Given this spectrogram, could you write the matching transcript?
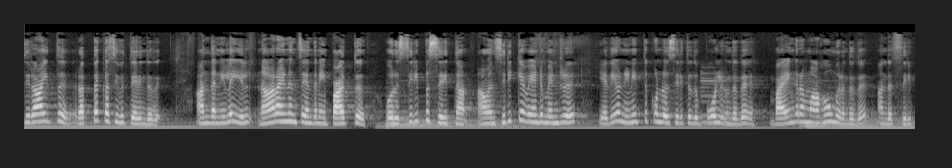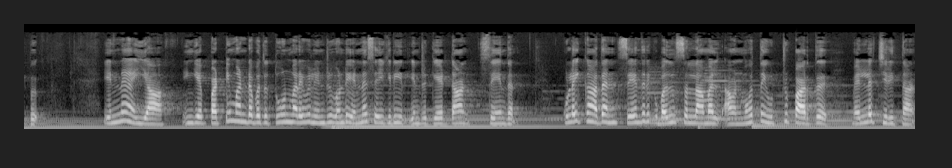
சிராய்த்து இரத்த கசிவு தெரிந்தது. அந்த நிலையில் நாராயணன் சேந்தனை பார்த்து ஒரு சிரிப்பு சிரித்தான். அவன் சிரிக்க வேண்டுமென்று எதையோ நினைத்து கொண்டு சிரித்தது போல் இருந்தது. பயங்கரமாகவும் இருந்தது அந்த சிரிப்பு. என்ன ஐயா இங்கே பட்டி மண்டபத்து தூண்மறைவில் நின்று கொண்டு என்ன செய்கிறீர்? என்று கேட்டான் சேந்தன். குலைக்காதன் சேந்தனுக்கு பதில் சொல்லாமல் அவன் முகத்தை உற்று பார்த்து மெல்லச் சிரித்தான்.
